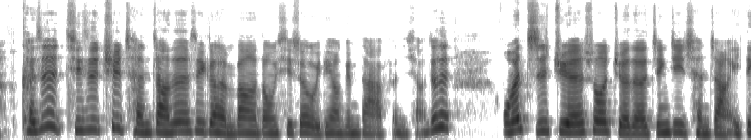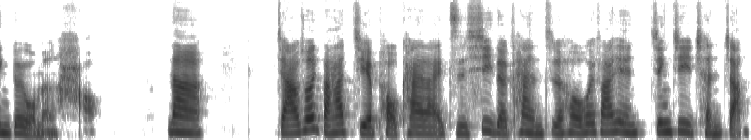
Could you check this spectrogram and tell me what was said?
可是其实去成长真的是一个很棒的东西，所以我一定要跟大家分享。就是我们直觉说觉得经济成长一定对我们好，那。假如说你把它解剖开来，仔细的看之后，会发现经济成长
